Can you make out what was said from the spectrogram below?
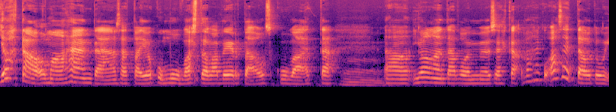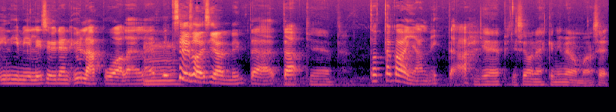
jahtaa omaa häntään tai joku muu vastaava vertauskuva, että mm. uh, jollain tavoin myös ehkä vähän kuin asettautuu inhimillisyyden yläpuolelle, mm. että miksei saisi jännittää, että Jep. totta kai jännittää. Jep, ja se on ehkä nimenomaan se,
